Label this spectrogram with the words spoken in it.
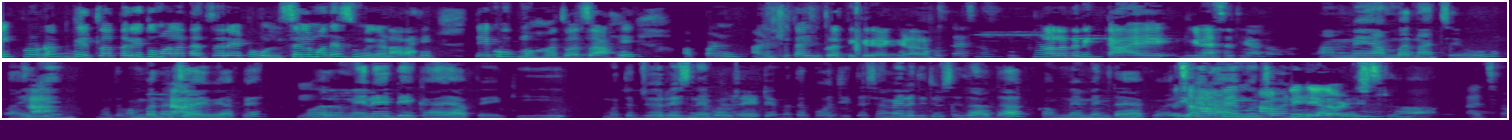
एक प्रोडक्ट घेतला तरी तुम्हाला त्याचं रेट होलसेलमध्येच मिळणार आहे. ते खूप महत्वाचं आहे. आपण आणखी काही प्रतिक्रिया घेणार आहोत. काय सांग? कुठून आला त्यांनी काय घेण्यासाठी आला? हम मैं अंबरनाथ से हूँ. आई हाँ। के मतलब अंबरनाथ से। आई हूँ यहाँ पे और मैंने देखा है यहाँ पे कि मतलब जो रिजनेबल रेट है मतलब बहुत जैसे मैं रहती थी उससे ज्यादा कम में मिलता है यहाँ पे हो? हाँ, अच्छा.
